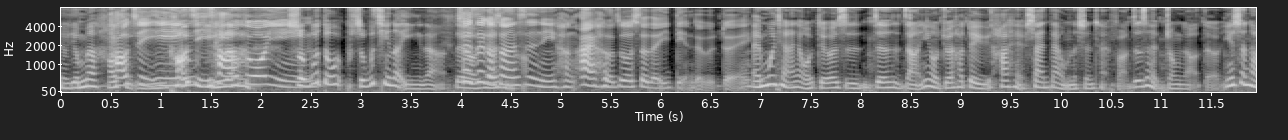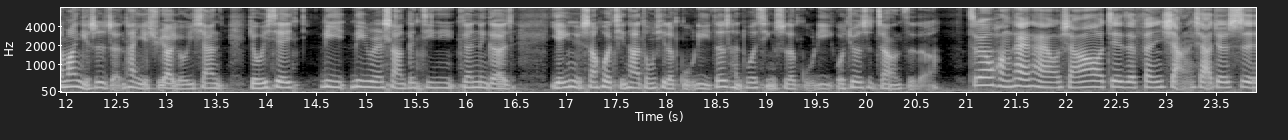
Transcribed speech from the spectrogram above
有有没有好几赢？好几赢，超多赢，数不多、数不清的赢的。所以这个算是你很爱合作社的一点，对不对？哎，目前来讲，我觉得是真的是这样，因为我觉得他对于他很善待我们的生产方，这是很重要的。因为生产方也是人，他也需要有一些有一些利利润上跟经济跟那个言语上或其他东西的鼓励，这是很多形式的鼓励。我觉得是这样子的。这边黄太太，我想要接着分享一下，就是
